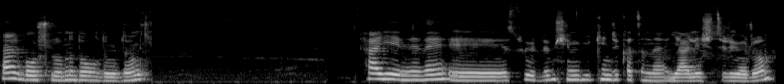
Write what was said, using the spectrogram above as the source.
Her boşluğunu doldurdum. Her yerine e, sürdüm. Şimdi ikinci katını yerleştiriyorum.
